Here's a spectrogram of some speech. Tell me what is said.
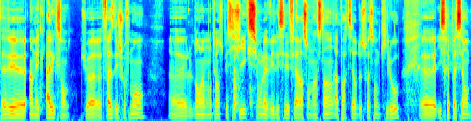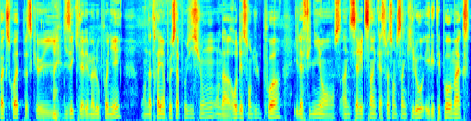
Tu avais un mec, Alexandre, tu vois, phase d'échauffement, euh, dans la montée en spécifique. Si on l'avait laissé faire à son instinct, à partir de 60 kilos, euh, il serait passé en back squat parce qu'il Ouais. disait qu'il avait mal au poignet. On a travaillé un peu sa position, on a redescendu le poids. Il a fini en une série de 5 à 65 kilos et il n'était pas au max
